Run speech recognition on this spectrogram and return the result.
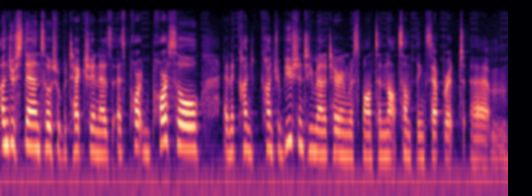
understand social protection as, as part and parcel and a con contribution to humanitarian response and not something separate um,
